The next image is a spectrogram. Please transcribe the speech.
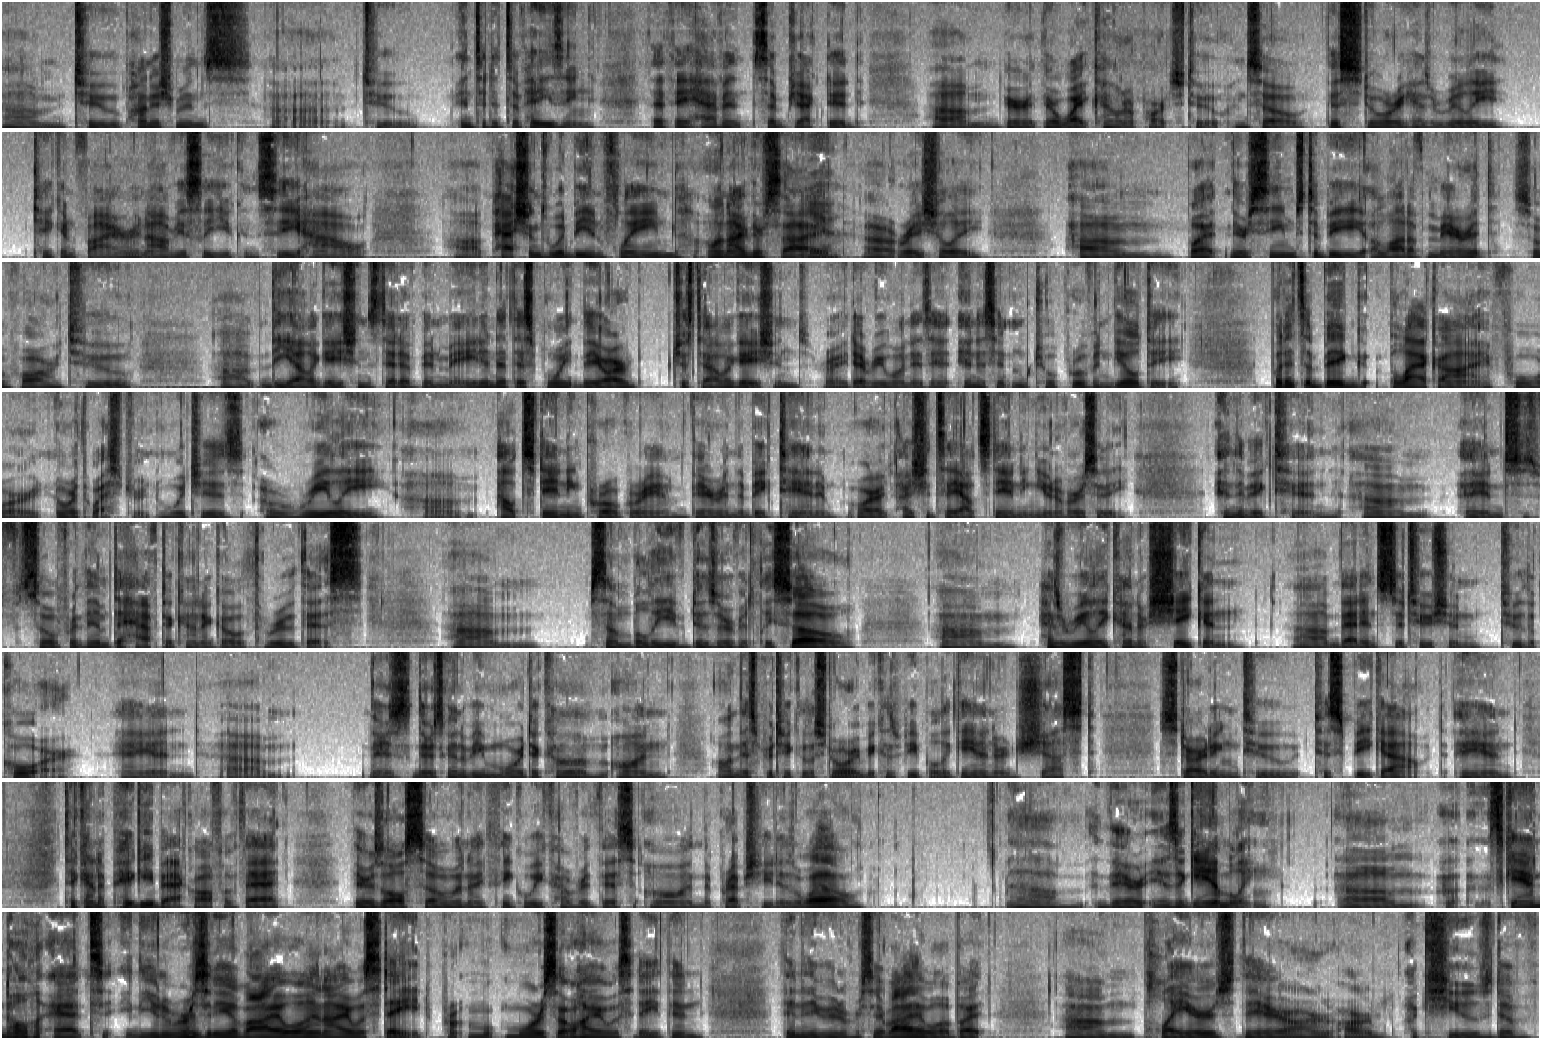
um, to punishments, uh, to incidents of hazing that they haven't subjected um, their their white counterparts to, and so this story has really taken fire, and obviously you can see how uh, passions would be inflamed on either side uh, racially. Um, but there seems to be a lot of merit so far to uh, the allegations that have been made, and at this point, they are just allegations, right? Everyone is innocent until proven guilty. But it's a big black eye for Northwestern, which is a really um, outstanding program there in the Big Ten, or I should say, outstanding university in the Big Ten. Um, and so for them to have to kind of go through this, um, some believe deservedly so, um, has really kind of shaken um, that institution to the core. And um, there's there's going to be more to come on on this particular story because people again are just starting to to speak out and to kind of piggyback off of that. There's also, and I think we covered this on the prep sheet as well. Um, there is a gambling um, scandal at the University of Iowa and Iowa State, more so Iowa State than than the University of Iowa. But um, players there are, are accused of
